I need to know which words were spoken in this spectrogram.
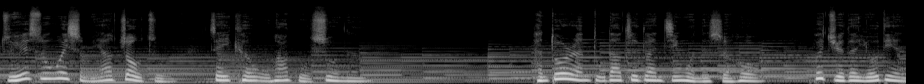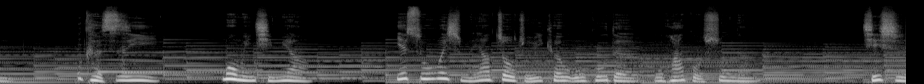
主耶稣为什么要咒诅这一棵无花果树呢？很多人读到这段经文的时候，会觉得有点不可思议、莫名其妙。耶稣为什么要咒诅一棵无辜的无花果树呢？其实，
